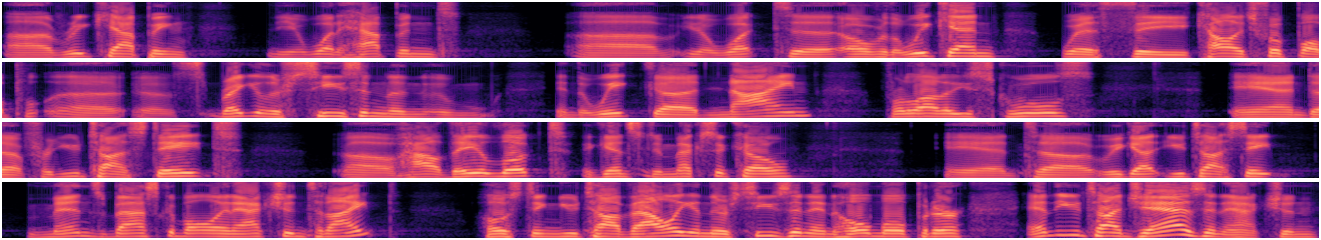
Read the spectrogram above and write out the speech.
Uh, recapping you know, what happened, uh, you know, what uh, over the weekend with the college football uh, uh, regular season in, in the week uh, nine for a lot of these schools. And for Utah State, how they looked against New Mexico. And we got Utah State men's basketball in action tonight hosting Utah Valley in their season and home opener, and the Utah Jazz in action,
